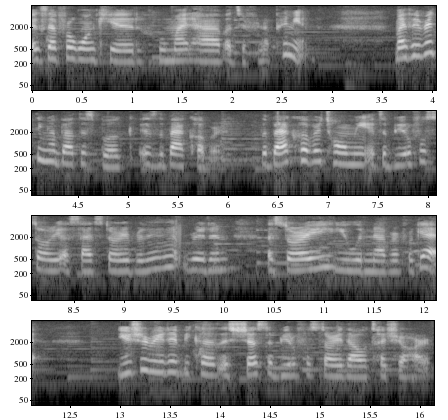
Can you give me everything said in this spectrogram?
except for one kid who might have a different opinion. My favorite thing about this book is the back cover. The back cover told me it's a beautiful story, a sad story, brilliantly written, a story you would never forget. You should read it because it's just a beautiful story that will touch your heart.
